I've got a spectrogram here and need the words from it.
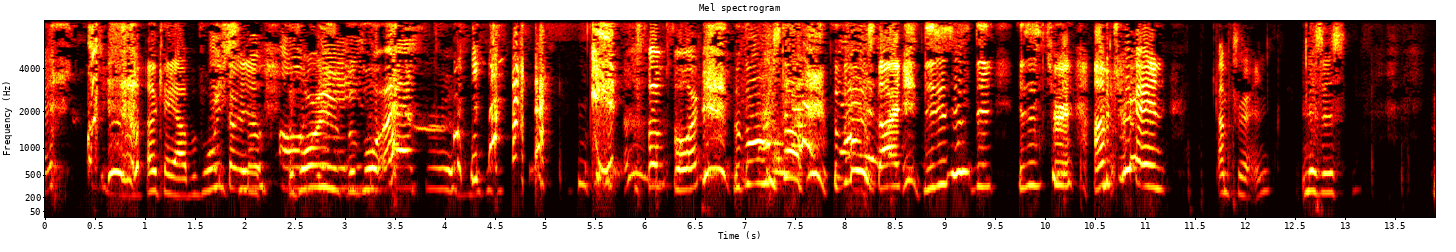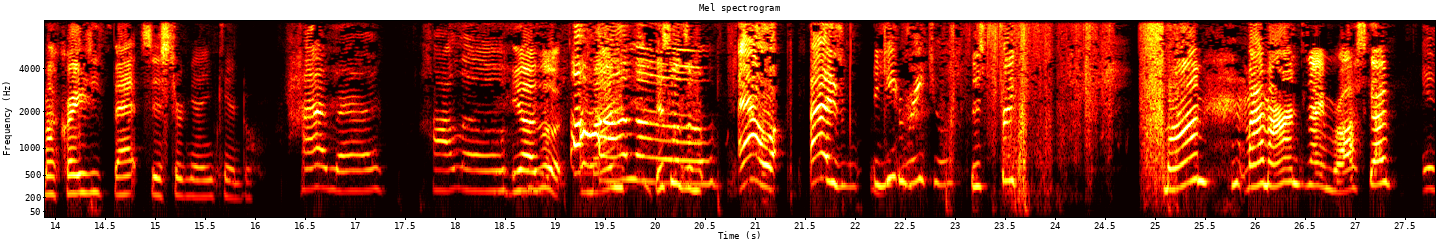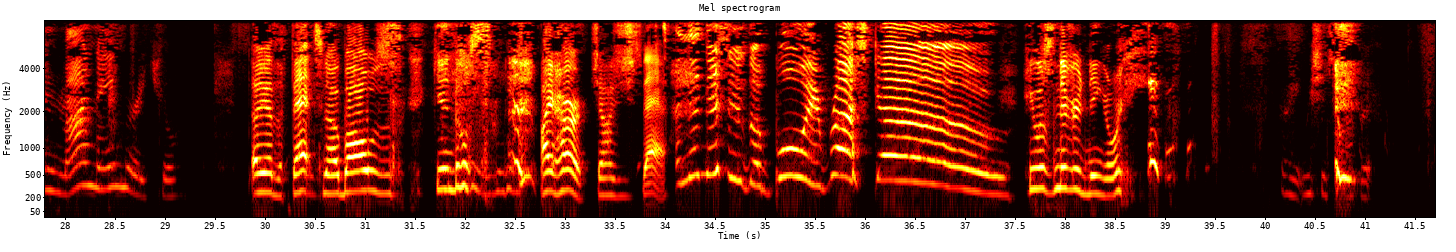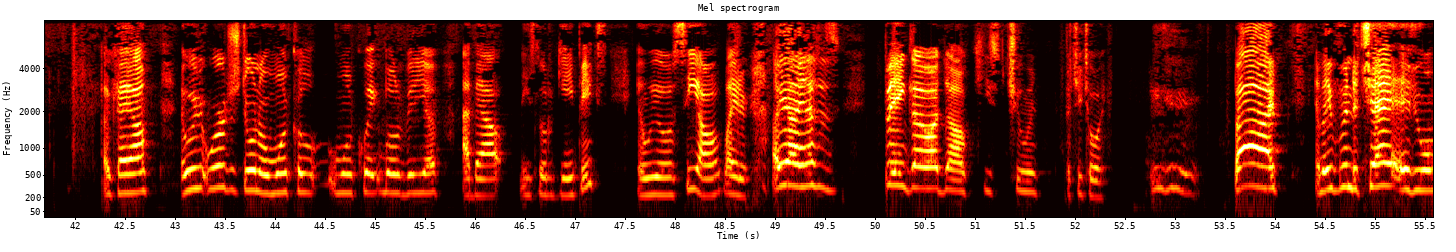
okay, y'all. Before we start, before we before before before we start before we start this is this, this is Trent. I'm Trent. I'm Trent. This is my crazy fat sister named Kendall. Hello. Hello. Yeah, look. Oh, mine, this one's a ow. Hey, Get Rachel. this freak. Mom, my mom's name Roscoe. And my name Rachel. Oh yeah, the fat snowballs, Kendall's like her. She was just fat. And then this is the boy Roscoe. He was never dingling. Alright, we should stop it. Okay, y'all. And we're, we're just doing a one, one quick little video about these little guinea pigs. And we will see y'all later. Oh, yeah, and this is Bingo, our dog. He's chewing a chew toy. Bye. And leave in the chat if you want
